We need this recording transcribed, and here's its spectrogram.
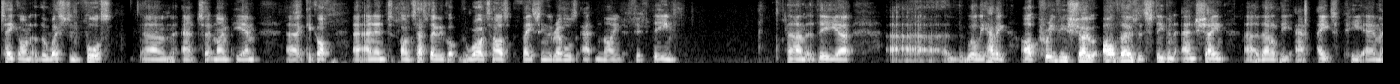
take on the Western Force um, at uh, 9 p.m. Uh, kickoff. Uh, and then on Saturday, we've got the Waratahs facing the Rebels at 9.15 um, the uh, uh, we'll be having our preview show of those with Stephen and Shane. Uh, that'll be at 8 p.m.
